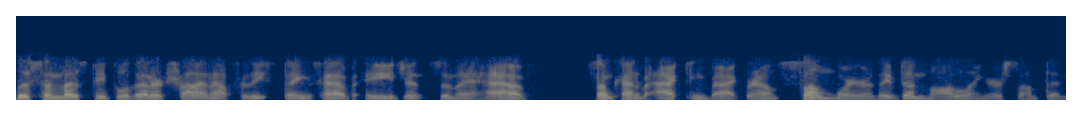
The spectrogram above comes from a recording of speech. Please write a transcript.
listen, most people that are trying out for these things have agents and they have some kind of acting background somewhere. They've done modeling or something.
